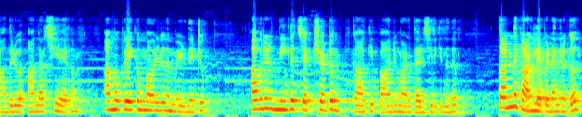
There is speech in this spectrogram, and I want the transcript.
അതൊരു അലർച്ചയായിരുന്നു. അമ്മ വേഗം അവനിൽ നിന്നും എഴുന്നേറ്റു. അവനൊരു നീല ചെക്ക് ഷർട്ടും കാക്കി പാന്റുമാണ് ധരിച്ചിരിക്കുന്നത്. കണ്ണ് കാണില്ലേ പെണ്ണെ നിനക്ക്?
